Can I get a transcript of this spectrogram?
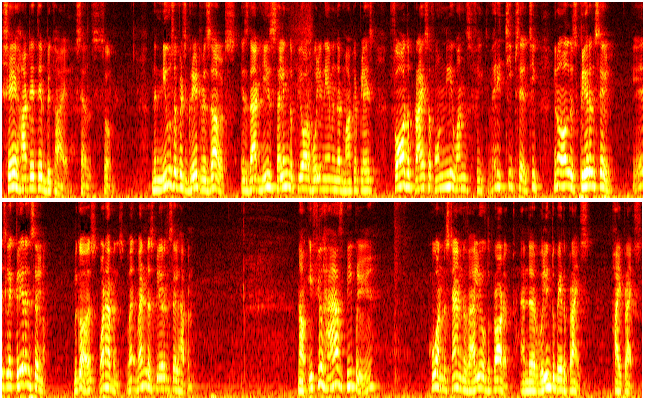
She Hatete Bikai sells. So the news of its great results is that he is selling the pure holy name in that marketplace for the price of only one's faith. Very cheap sale, cheap. You know, all this clearance sale. It's like clearance sale now. Because what happens? When, when does clearance sale happen? Now, if you have people who understand the value of the product and they are willing to pay the price, high price.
